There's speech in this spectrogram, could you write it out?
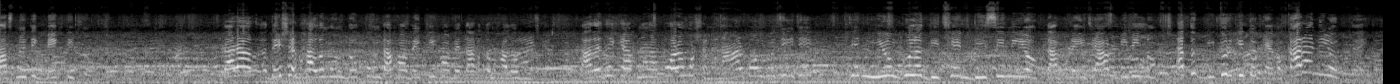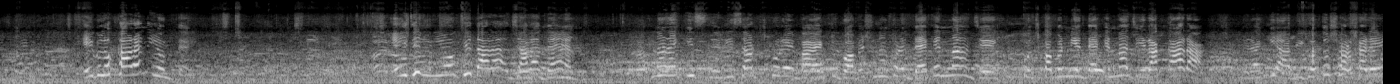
রাজনৈতিক ব্যক্তিত্ব। তারা দেশের ভালো মন্দ কোনটা হবে, কি হবে, তারা তো ভালো বুঝে। তাদের থেকে আপনারা পরামর্শ নেন। আর বলব যে, এই যে নিয়োগগুলো দিচ্ছেন ডিসি নিয়োগ, তারপরে এই যে আরও বিভিন্ন, এত বিতর্কিত কেন? কারা নিয়োগ দেয়? এগুলো কারা নিয়োগ দেয়? এই যে নিয়োগ যে তারা, যারা দেন আপনারা কি রিসার্চ করে বা একটু গবেষণা করে দেখেন না যে খোঁজ খবর নিয়ে দেখেন না যে এরা কারা? এরা কি বিগত সরকারের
